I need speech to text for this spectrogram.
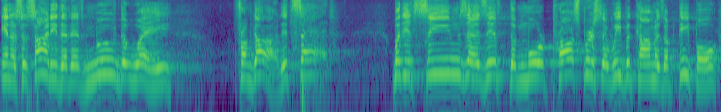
in a society that has moved away from God. It's sad. But it seems as if the more prosperous that we become as a people,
